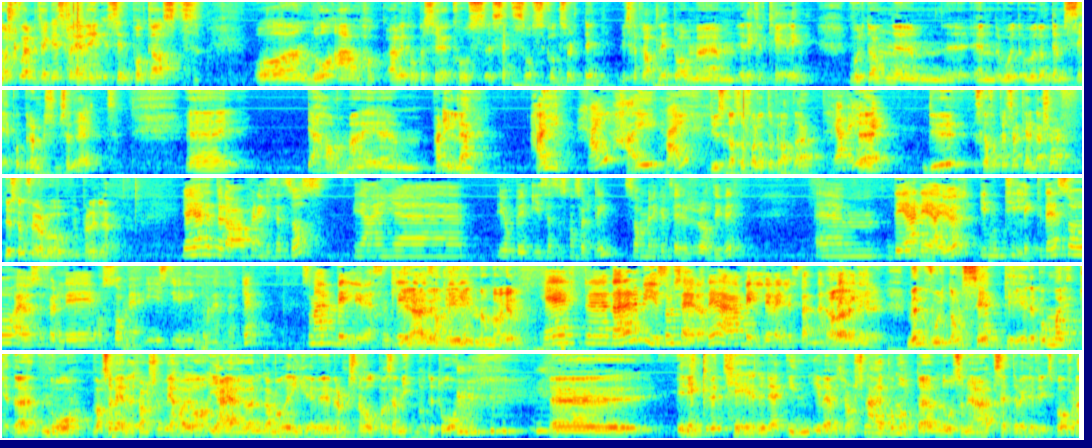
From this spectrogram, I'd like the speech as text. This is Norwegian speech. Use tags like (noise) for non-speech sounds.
Norsk Varmeteknisk Forening sin podkast. Og nå er, vi på besøk hos Setsås Consulting. Vi skal prate litt om eh, rekruttering. Hvordan, eh, en, hvordan de ser på bransjen generelt. Eh, jeg har med meg eh, Pernille. Hei. Hei. Hei. Hei. Du skal også få lov til å prate. Ja, det er hyggelig. Eh, du skal få presentere deg sjøl. Det skal du få gjøre nå, Pernille. Ja, jeg heter da Pernille Setsås. Jeg eh, jobber i Setsås Consulting som rekrutterer og rådgiver. Um, det er det jeg gjør. I tillegg til det så er jeg jo selvfølgelig også med i styret i Ingeborg-nettverket. Som er veldig vesentlig Det er veldig i vinden om dagen. Helt, eh, der er det mye som skjer, og det er veldig, veldig spennende. Ja, det er veldig gøy. Men hvordan ser dere på markedet nå? Altså VVS-bransjen, vi har jo, Jeg er jo en gammel ringrev i bransjen, holdt på siden 1982. (laughs) Eh, rekrutterer det inn i VVS-bransjen er på en måte noe som jeg setter veldig pris på. For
